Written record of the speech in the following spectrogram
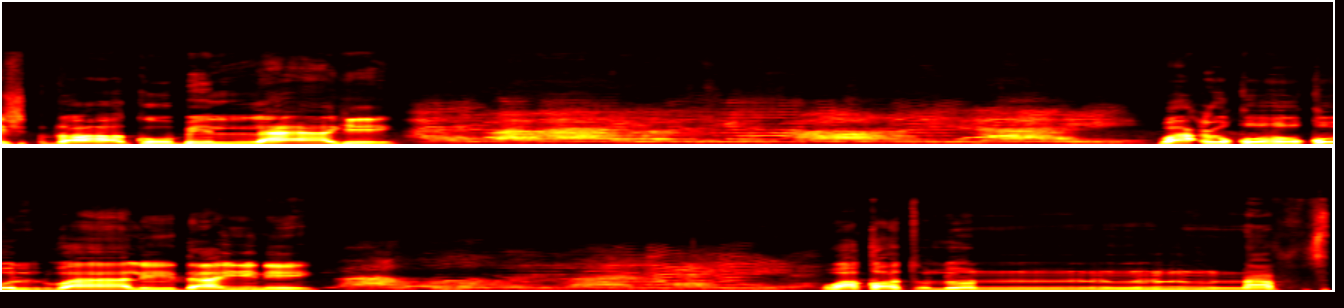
ইশরাকু বিল্লাহি وعقوق الوالدين وقتل النفس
